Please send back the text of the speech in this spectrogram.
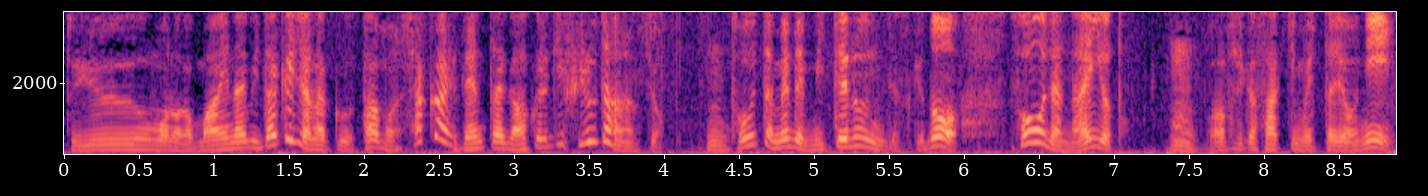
というものがマイナビだけじゃなく、多分社会全体が学歴フィルターなんですよ。うん、そういった目で見てるんですけど、そうじゃないよと。うん、私がさっきも言ったように、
